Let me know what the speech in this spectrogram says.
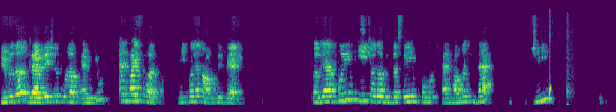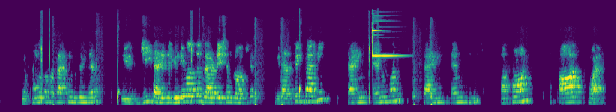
due to the gravitational pull of M2 and vice versa, equal and opposite reaction. So they are pulling each other with the same force and how much is that? G, the force of attraction between them is G that is the universal gravitation constant. It has a fixed value times M1 times M2 upon R square.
